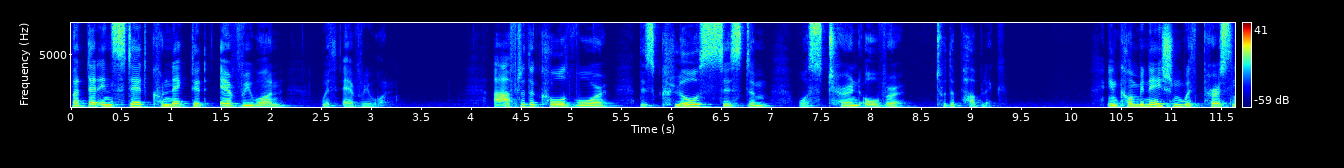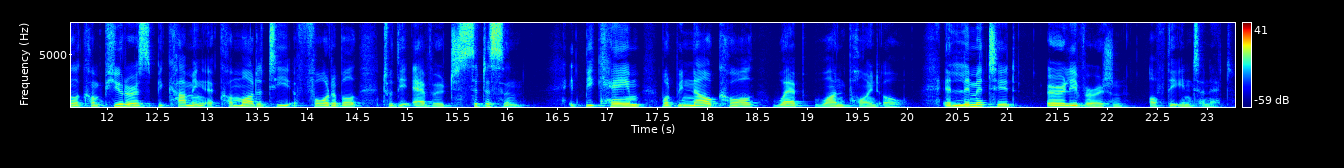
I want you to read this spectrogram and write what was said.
but that instead connected everyone with everyone. After the Cold War, this closed system was turned over to the public. In combination with personal computers becoming a commodity affordable to the average citizen, it became what we now call Web 1.0, a limited early version of the Internet.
